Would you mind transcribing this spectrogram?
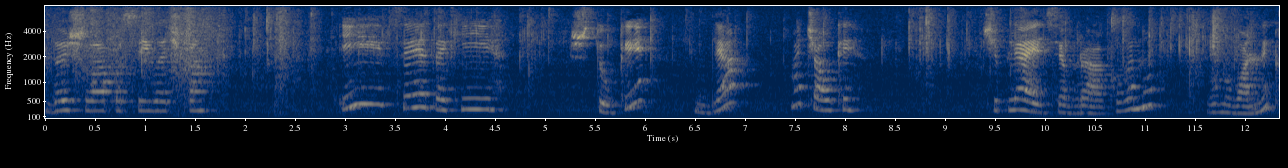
Дійшла посилочка. І це такі штуки для мочалки. Чіпляється в раковину, в умивальник.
